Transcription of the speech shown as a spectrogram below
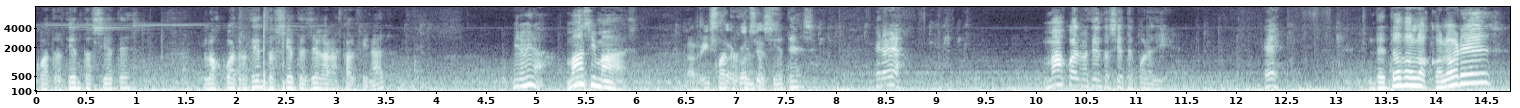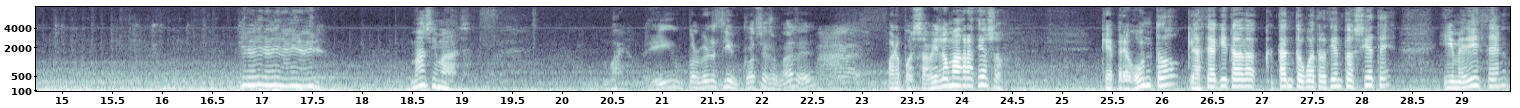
407, los 407 llegan hasta el final. Mira, mira, más y más. La ristra, coches. 407. Mira, mira. Más 407 por allí. ¿Eh? De todos los colores. Mira, mira, mira, mira, mira. Más y más. Bueno, Y por lo menos 100 coches o más, ¿eh? bueno, pues ¿sabéis lo más gracioso? Que pregunto que hace aquí ta- tanto 407 y me dicen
